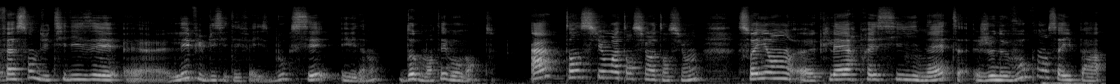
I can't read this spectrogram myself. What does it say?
façon d'utiliser euh, les publicités Facebook, c'est évidemment d'augmenter vos ventes. Attention, attention, attention. Soyons euh, clairs, précis, nets. Je ne vous conseille pas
